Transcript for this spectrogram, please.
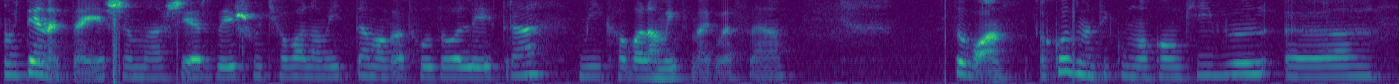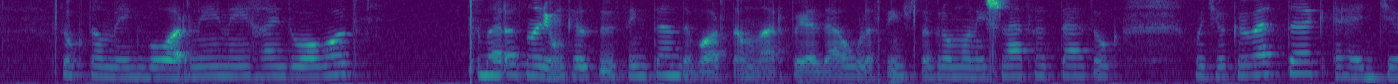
hogy tényleg teljesen más érzés, hogyha valamit te magad hozol létre, míg ha valamit megveszel. Szóval, a kozmetikumokon kívül ö, szoktam még varni néhány dolgot, már az nagyon kezdő szinten, de vartam már például az Instagramon is láthattátok, hogyha követtek egy,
